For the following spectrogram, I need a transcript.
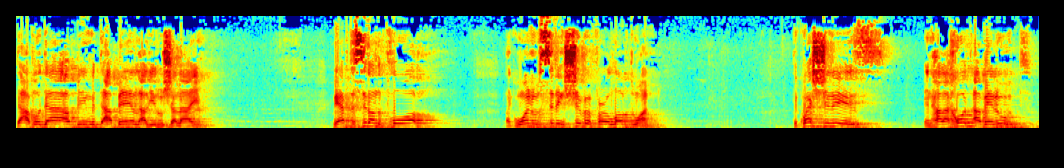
The avodah of being mitabel al Yerushalayim. We have to sit on the floor like one who's sitting shiva for a loved one. The question is, in halachot avelut,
